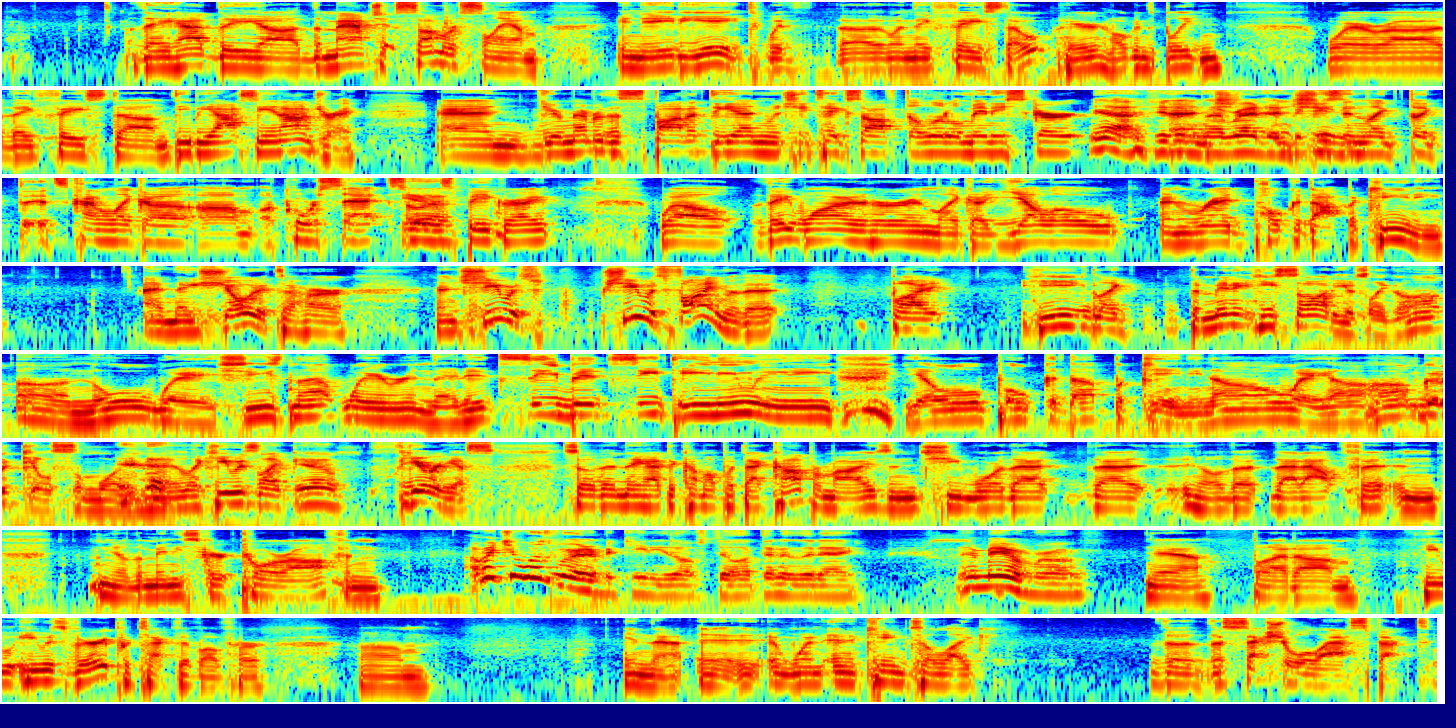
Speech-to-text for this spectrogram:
they had the uh, the match at SummerSlam in '88 with uh, when they faced oh here Hogan's bleeding, where uh, they faced um, DiBiase and Andre. And you remember the spot at the end when she takes off the little mini skirt? Yeah, she's in and the she- red and she's in like like it's kind of like a um, a corset, so Yeah. to speak, right? Well, they wanted her in like a yellow and red polka dot bikini, and they showed it to her, and she was she was fine with it, but he like the minute he saw it, he was like, uh uh no way, she's not wearing that itsy bitsy teeny weeny yellow polka dot bikini. No way, uh huh. I'm gonna kill someone. like he was like Yeah. furious. So then they had to come up with that compromise, and she wore that that you know that that outfit, and you know the mini skirt tore off, and I bet she was wearing a bikini though. Still, at the end of the day, maybe I'm wrong. yeah, but um, he he was very protective of her, um, in that and, and when and it came to like the the sexual aspect,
